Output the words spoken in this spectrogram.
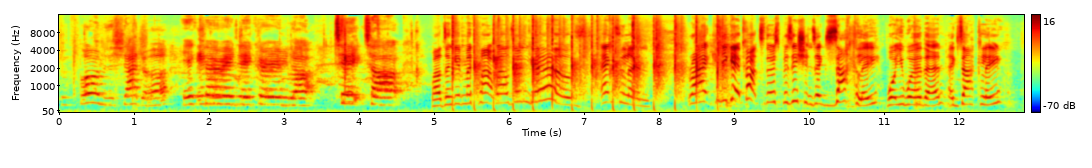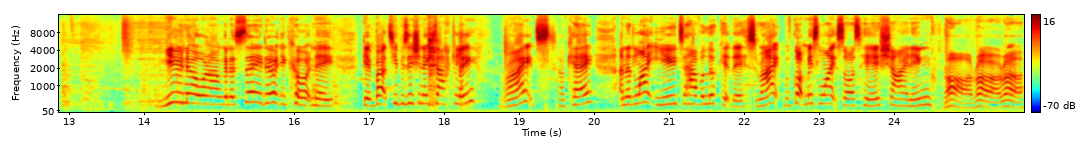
performs a shadow. Hickory dickory dock, tick tock. Well done, give them a clap. Well done, girls. Excellent. Right, can you get back to those positions exactly what you were then? Exactly. You know what I'm going to say, don't you, Courtney? Get back to your position exactly right? Okay, and I'd like you to have a look at this, right? We've got Miss Light Source here shining, rah, rah, rah.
